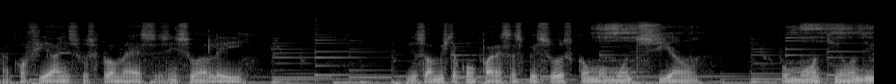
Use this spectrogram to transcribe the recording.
a confiar em suas promessas, em sua lei. E o salmista compara essas pessoas como o Monte Sião, o monte onde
